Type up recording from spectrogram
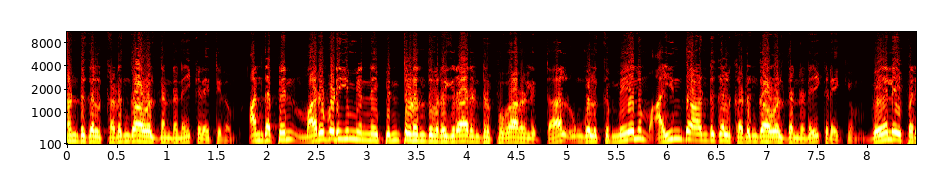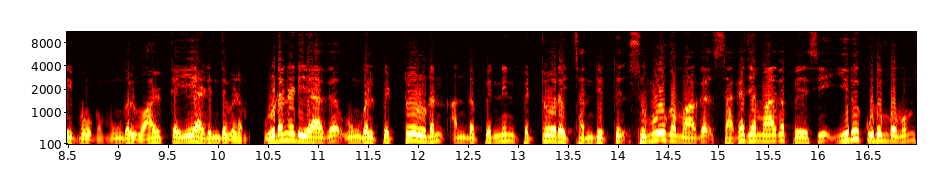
ஆண்டுகள் கடுங்காவல் தண்டனை கிடைத்திடும். அந்த பெண் மறுபடியும் என்னை பின்தொடர்ந்து வருகிறார் என்று புகார் அளித்தால் உங்களுக்கு மேலும் ஐந்து ஆண்டுகள் கடுங்காவல் தண்டனை கிடைக்கும். வேலை பறிபோகும். உங்கள் வாழ்க்கையே அழிந்துவிடும். உடனடியாக உங்கள் பெற்றோருடன் அந்த பெண்ணின் பெற்றோரை சந்தித்து சுமூகமாக சகஜமாக பேசி இரு குடும்பமும்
